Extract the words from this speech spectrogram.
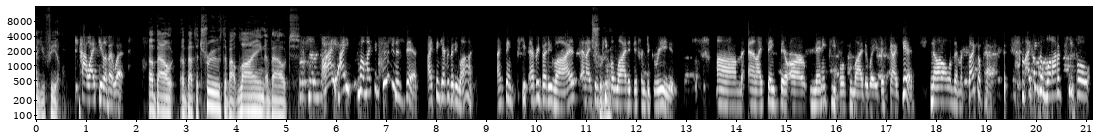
you feel. How I feel about what? About about the truth, about lying, about I I well my conclusion is this. I think everybody lies. I think pe- everybody lies, and I think True. people lie to different degrees. Um, and I think there are many people who lie the way this guy did. Not all of them are psychopaths. Um, I think a lot of people,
